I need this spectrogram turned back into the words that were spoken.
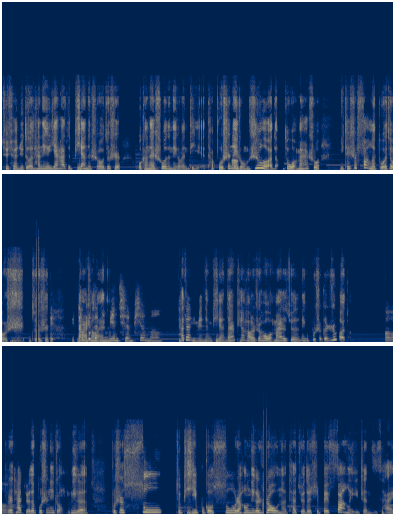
去全聚德，它那个鸭子片的时候，就是我刚才说的那个问题，它不是那种热的，就我妈说你这是放了多久是就是拿上来在你面前片吗？他在你面前片，但是片好了之后，我妈就觉得那个不是个热的，哦，就是她觉得不是那种那个不是酥。就皮不够酥，然后那个肉呢，他觉得是被放了一阵子才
